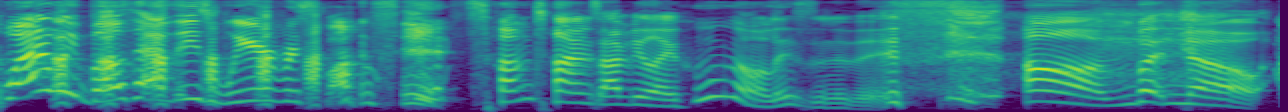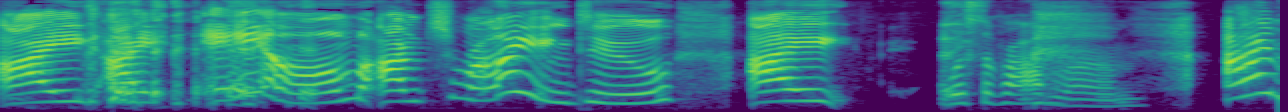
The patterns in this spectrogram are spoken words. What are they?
Why do we both have these weird responses? Sometimes I'd be like, "Who gonna listen to this?" Um, but no, I I am. I'm trying to. I What's the problem? I'm.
